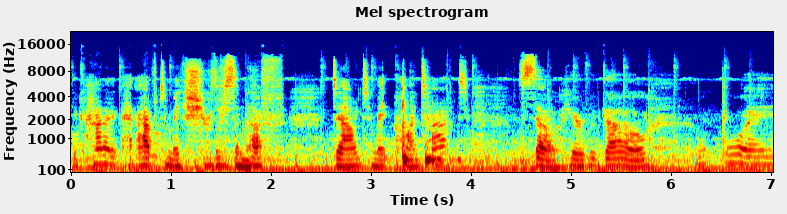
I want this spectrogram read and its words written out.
You kind of have to make sure there's enough down to make contact. So here we go. Oh boy.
